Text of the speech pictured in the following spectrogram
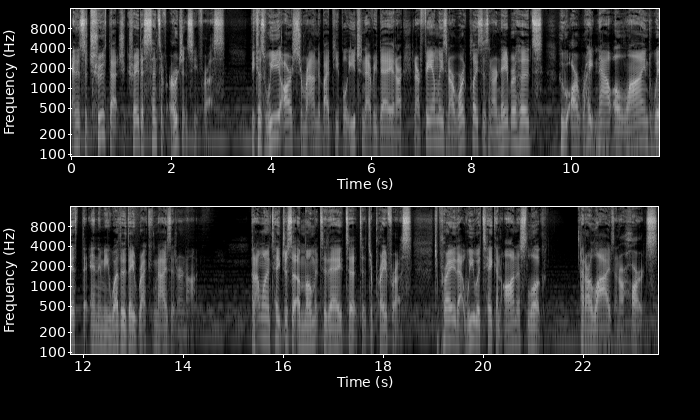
And it's a truth that should create a sense of urgency for us because we are surrounded by people each and every day in our, in our families, in our workplaces, in our neighborhoods who are right now aligned with the enemy, whether they recognize it or not. And I want to take just a moment today to, to, to pray for us, to pray that we would take an honest look at our lives and our hearts,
